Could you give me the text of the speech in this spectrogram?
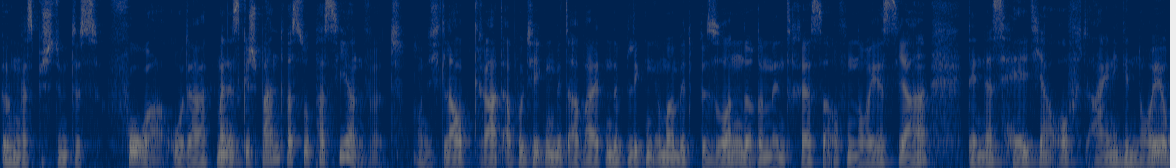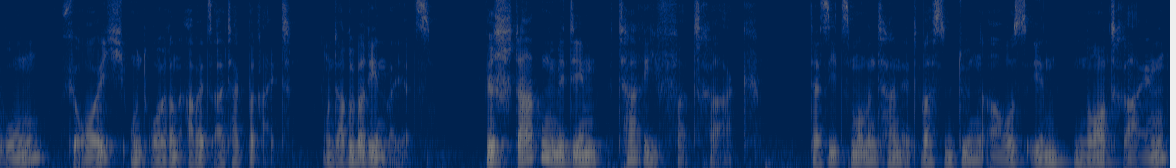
irgendwas Bestimmtes vor oder man ist gespannt, was so passieren wird. Und ich glaube, gerade Apothekenmitarbeitende blicken immer mit besonderem Interesse auf ein neues Jahr, denn das hält ja oft einige Neuerungen für euch und euren Arbeitsalltag bereit. Und darüber reden wir jetzt. Wir starten mit dem Tarifvertrag. Da sieht es momentan etwas dünn aus in Nordrhein.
